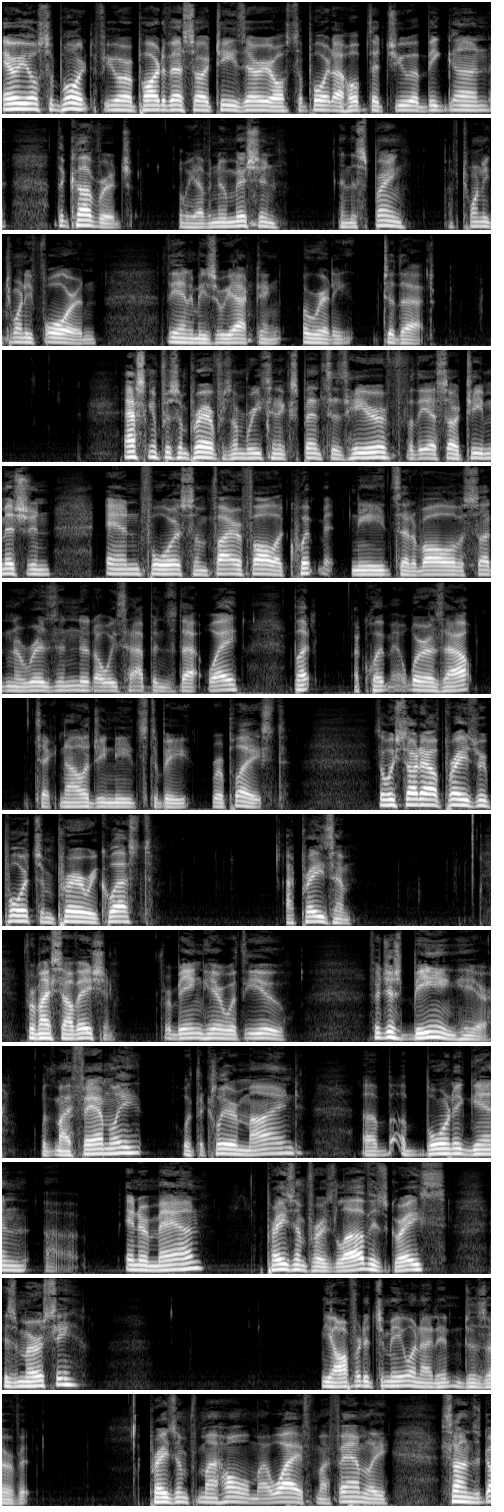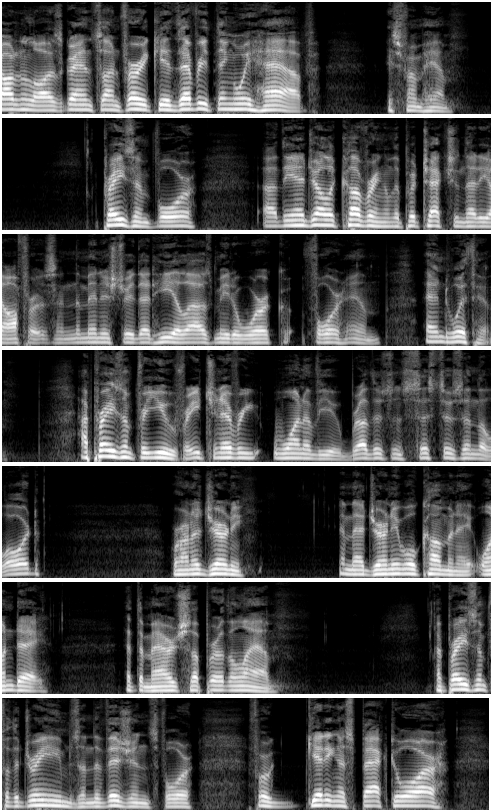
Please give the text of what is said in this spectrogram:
Aerial support. If you are a part of SRT's aerial support, I hope that you have begun the coverage. We have a new mission in the spring of 2024, and the enemy's reacting already to that. Asking for some prayer for some recent expenses here for the SRT mission and for some firefall equipment needs that have all of a sudden arisen. It always happens that way, but equipment wears out, technology needs to be replaced. So we start out with praise reports and prayer requests. I praise Him for my salvation, for being here with you, for just being here with my family, with a clear mind, a, a born again uh, inner man. Praise Him for His love, His grace, His mercy. He offered it to me when I didn't deserve it. Praise Him for my home, my wife, my family, sons, daughter in laws, grandson, furry kids. Everything we have is from Him praise Him for uh, the angelic covering and the protection that He offers and the ministry that He allows me to work for Him and with Him. I praise Him for you, for each and every one of you, brothers and sisters in the Lord. We're on a journey, and that journey will culminate one day at the marriage supper of the Lamb. I praise Him for the dreams and the visions, for for getting us back to our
